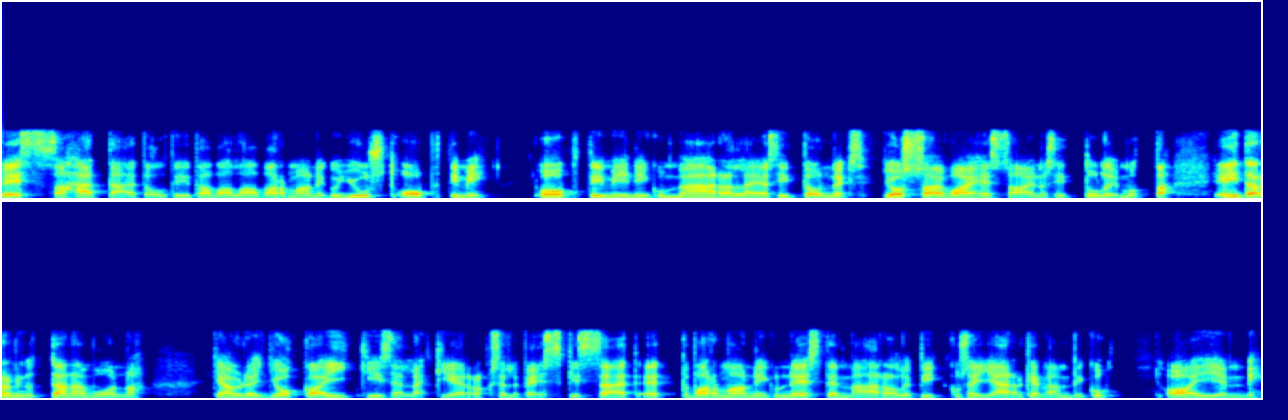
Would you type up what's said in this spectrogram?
vessahätää, että oltiin tavallaan varmaan niin kuin just optimi, optimi niin kuin määrällä ja sitten onneksi jossain vaiheessa aina sitten tuli, mutta ei tarvinnut tänä vuonna käydä joka ikisellä kierroksella veskissä, että et varmaan niin nestemäärä oli pikkusen järkevämpi kuin aiemmin.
